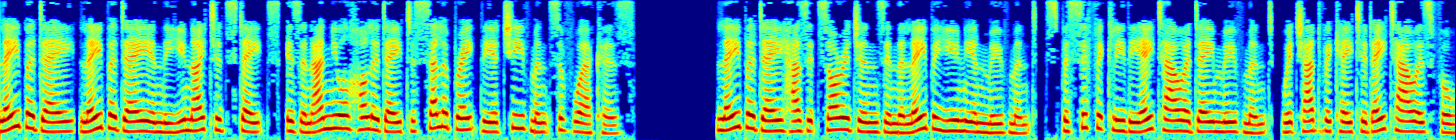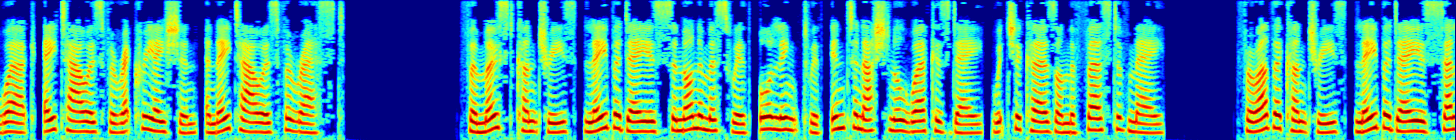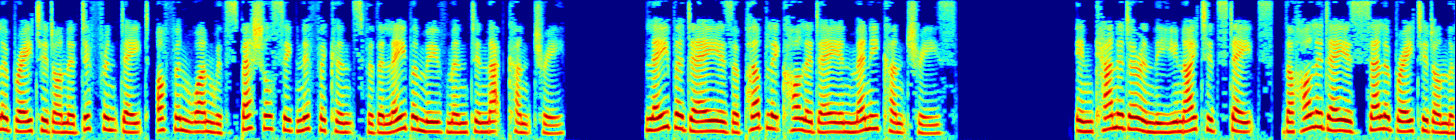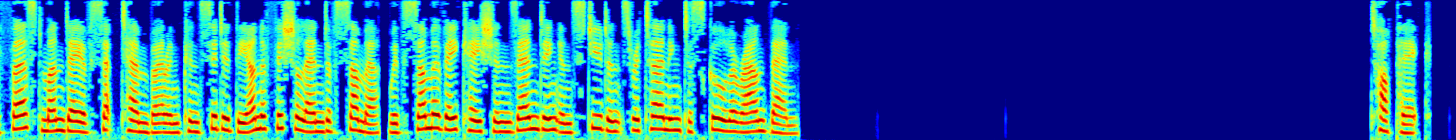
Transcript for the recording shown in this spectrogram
Labor Day, Labor Day in the United States is an annual holiday to celebrate the achievements of workers. Labor Day has its origins in the labor union movement, specifically the Eight-Hour Day movement, which advocated eight hours for work, eight hours for recreation, and eight hours for rest. For most countries, Labor Day is synonymous with, or linked with, International Workers' Day, which occurs on 1 May. For other countries, Labor Day is celebrated on a different date, often one with special significance for the labor movement in that country. Labor Day is a public holiday in many countries. In Canada and the United States, the holiday is celebrated on the first Monday of September and considered the unofficial end of summer, with summer vacations ending and students returning to school around then.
